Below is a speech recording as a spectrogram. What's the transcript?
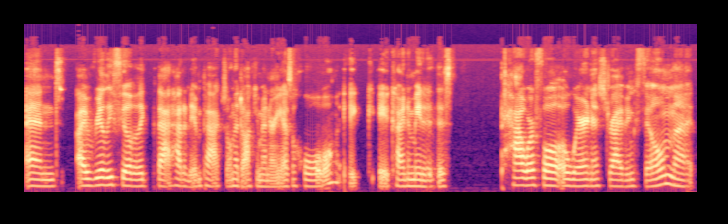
And I really feel like that had an impact on the documentary as a whole. It, it kind of made it this powerful awareness driving film that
